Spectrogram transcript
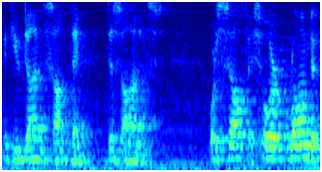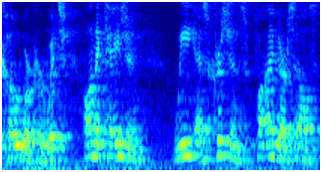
If you've done something dishonest or selfish or wronged a coworker, which on occasion we as Christians find ourselves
